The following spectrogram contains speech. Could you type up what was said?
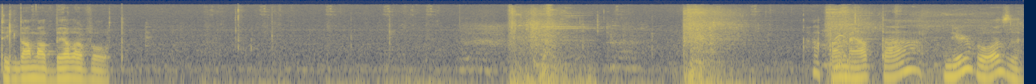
Tem que dar uma bela volta. Rapaz, mas ela tá nervosa.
